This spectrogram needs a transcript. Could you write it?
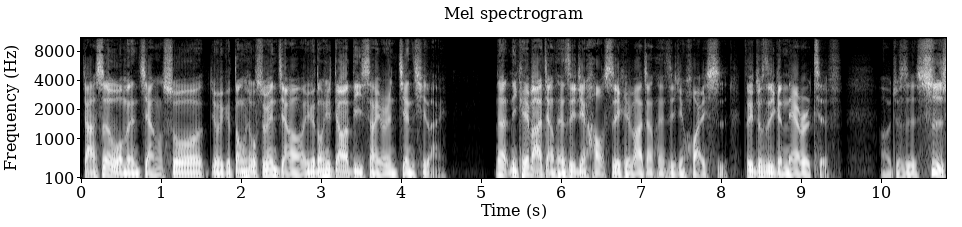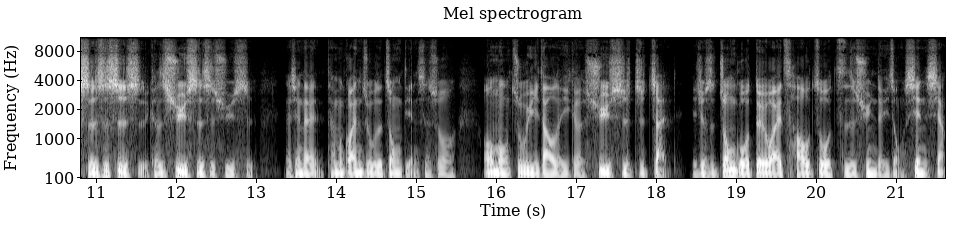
假设我们讲说有一个东西，我随便讲哦，一个东西掉到地上，有人捡起来，那你可以把它讲成是一件好事，也可以把它讲成是一件坏事。这个就是一个 narrative 哦，就是事实是事实，可是叙事是叙事。那现在他们关注的重点是说，欧盟注意到了一个叙事之战。也就是中国对外操作资讯的一种现象，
